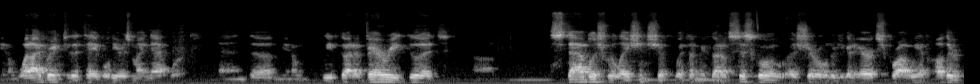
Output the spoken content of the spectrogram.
you know what I bring to the table here is my network, and um, you know we've got a very good established relationship with them. We've got Osisko shareholders, we've got Eric Sprott, we have other,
